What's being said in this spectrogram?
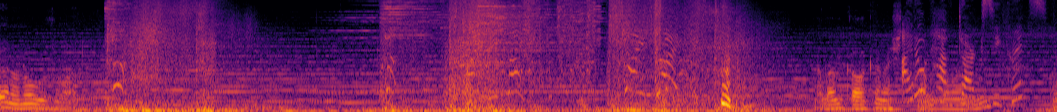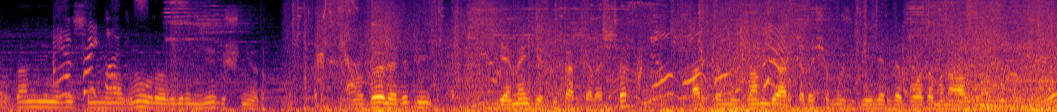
Ben ona vurdum abi. Adam kalkan açtı. I tam don't have dark zamanında. secrets. Ama ben yine de senin ağzına vurabilirim diye düşünüyorum. Ama böyle de bir yeme girdik arkadaşlar. Arkamızdan bir arkadaşımız gelir de bu adamın ağzına vurur diye.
